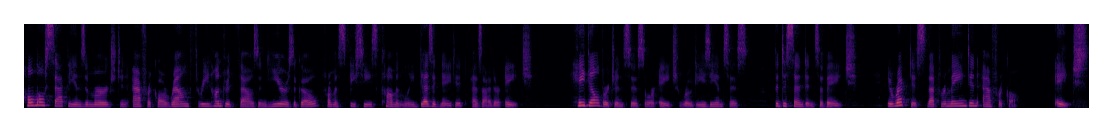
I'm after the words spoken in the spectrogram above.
Homo sapiens emerged in Africa around 300,000 years ago from a species commonly designated as either H. heidelbergensis or H. rhodesiensis, the descendants of H. erectus that remained in Africa. H.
